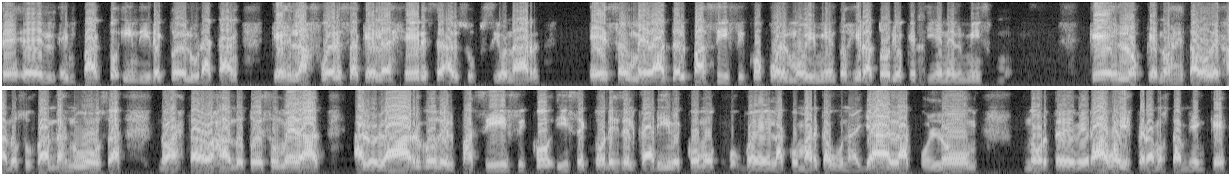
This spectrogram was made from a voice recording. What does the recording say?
el impacto indirecto del huracán, que es la fuerza que él ejerce al succionar esa humedad del Pacífico por el movimiento giratorio que tiene el mismo que es lo que nos ha estado dejando sus bandas nubosas, nos ha estado bajando toda esa humedad a lo largo del Pacífico y sectores del Caribe como eh, la comarca Gunayala, Colón, norte de Veragua y esperamos también que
